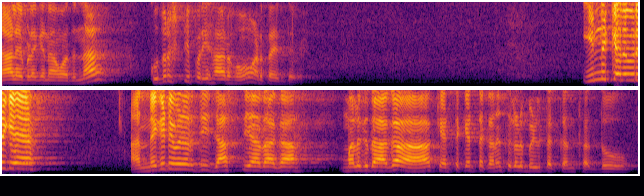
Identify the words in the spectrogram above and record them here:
ನಾಳೆ ಬೆಳಗ್ಗೆ ನಾವು ಅದನ್ನ ಕುದೃಷ್ಟಿ ಪರಿಹಾರ ಹೋಮ ಮಾಡ್ತಾ ಇದ್ದೇವೆ. ಇನ್ನು ಕೆಲವರಿಗೆ ಆ ನೆಗೆಟಿವ್ ಎನರ್ಜಿ ಜಾಸ್ತಿ ಆದಾಗ, ಮಲಗಿದಾಗ ಕೆಟ್ಟ ಕೆಟ್ಟ ಕನಸುಗಳು ಬೀಳ್ತಕ್ಕಂಥದ್ದು.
